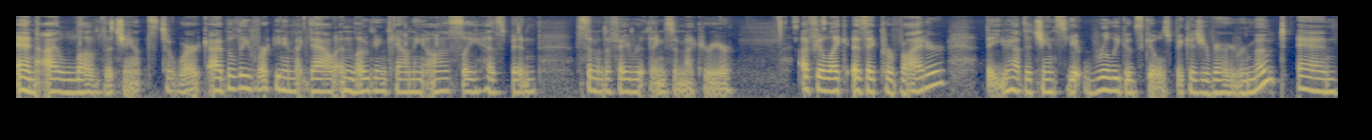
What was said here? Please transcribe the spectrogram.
And I love the chance to work. I believe working in McDowell and Logan County honestly has been some of the favorite things in my career. I feel like as a provider that you have the chance to get really good skills because you're very remote and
